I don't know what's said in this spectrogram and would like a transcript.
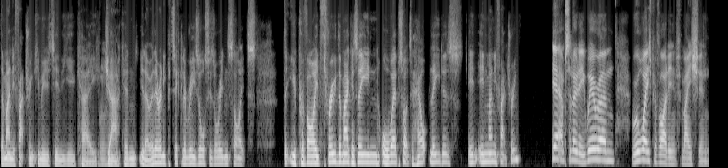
the manufacturing community in the UK, mm-hmm. Jack? And you know, are there any particular resources or insights? That you provide through the magazine or website to help leaders in in manufacturing? Yeah, absolutely. We're um we're always providing information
